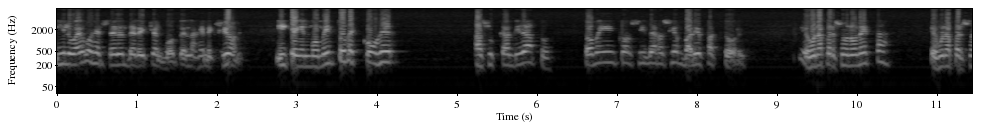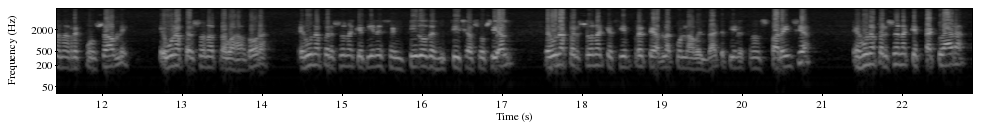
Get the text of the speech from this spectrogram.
y luego ejercer el derecho al voto en las elecciones. Y que en el momento de escoger a sus candidatos tomen en consideración varios factores. Es una persona honesta, es una persona responsable, es una persona trabajadora, es una persona que tiene sentido de justicia social, es una persona que siempre te habla con la verdad, que tiene transparencia, es una persona que está clara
